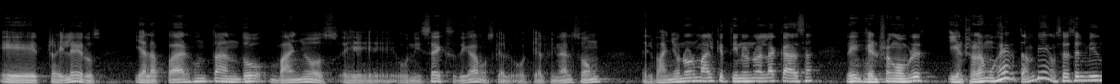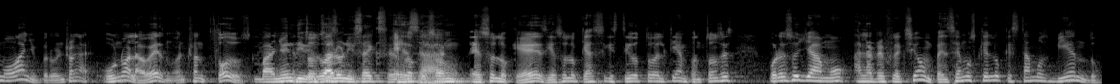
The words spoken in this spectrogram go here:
eh, traileros y a la par juntando baños eh, unisex, digamos, que, que al final son el baño normal que tiene uno en la casa, de que entran hombres y entra la mujer también, o sea, es el mismo baño, pero entran uno a la vez, no entran todos. Baño individual unisex, es lo que son. Eso es lo que es y eso es lo que ha existido todo el tiempo. Entonces, por eso llamo a la reflexión, pensemos qué es lo que estamos viendo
